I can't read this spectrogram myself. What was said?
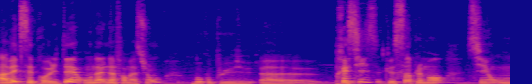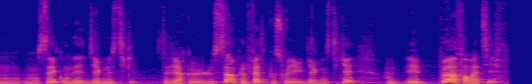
avec ces probabilités, on a une information beaucoup plus euh, précise que simplement si on sait qu'on est diagnostiqué. C'est-à-dire que le simple fait que vous soyez diagnostiqué est peu informatif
